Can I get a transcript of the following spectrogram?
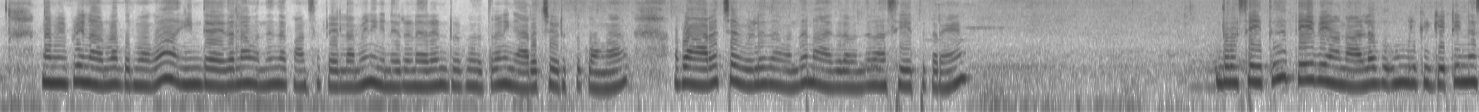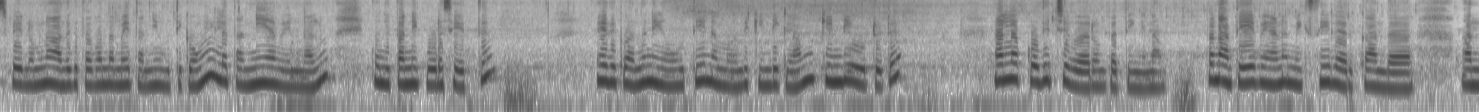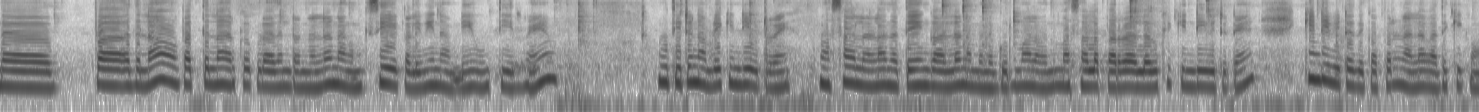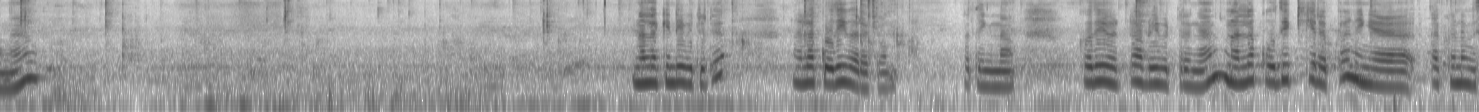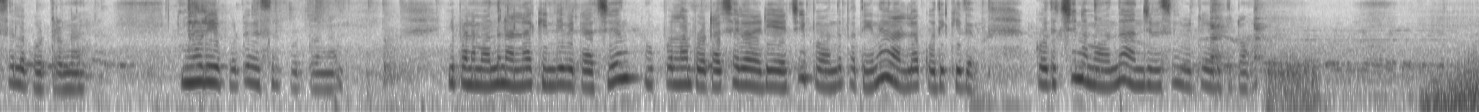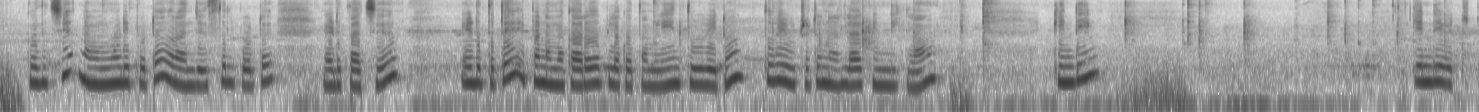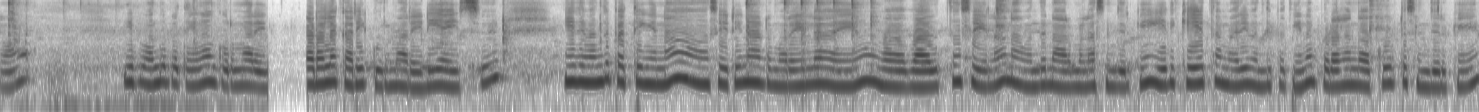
நம்ம எப்படி நார்மலாக குருமாகும் இந்த இதெல்லாம் வந்து இந்த கான்செப்ட் எல்லாமே நீங்கள் நெரு நெருன்ற பதத்தில் நீங்கள் அரைச்சி எடுத்துக்கோங்க. அப்புறம் அரைச்ச விழுதை வந்து நான் இதில் வந்து நான் சேர்த்துக்கிறேன். இதில் சேர்த்து தேவையான அளவு உங்களுக்கு கெட்டினஸ் வேணும்னா அதுக்கு தகுந்த மாதிரி தண்ணி ஊற்றிக்கோங்க இல்லை தண்ணியாக வேணுனாலும் கொஞ்சம் தண்ணி கூட சேர்த்து இதுக்கு வந்து நீங்கள் ஊற்றி நம்ம வந்து கிண்டிக்கலாம். கிண்டி விட்டுட்டு நல்லா கொதித்து வரும் பார்த்திங்கன்னா இப்போ நான் தேவையான மிக்சியில் இருக்க அந்த அந்த ப அதெல்லாம் பத்தெல்லாம் இருக்கக்கூடாதுன்றனால நாங்கள் மிக்சியை கழுவி நான் அப்படியே ஊற்றிடுறேன் ஊற்றிட்டு நான் அப்படியே கிண்டி விட்டுறேன். மசாலாலாம் அந்த தேங்காயில் நம்ம இந்த குருமாவில் வந்து மசாலா படுற அளவுக்கு கிண்டி விட்டுட்டேன். கிண்டி விட்டதுக்கப்புறம் நல்லா வதக்கிக்கோங்க. நல்லா கிண்டி விட்டுட்டு நல்லா கொதி வரட்டும். பார்த்தீங்கன்னா கொதி விட்டு அப்படியே விட்டுருங்க. நல்லா கொதிக்கிறப்ப நீங்கள் டக்குன்னு விசிலில் போட்டுருங்க. மூடியை போட்டு விசில் போட்டுருங்க. இப்போ நம்ம வந்து நல்லா கிண்டி விட்டாச்சு. உப்பெல்லாம் போட்டாச்சு எல்லாம் ரெடி ஆகிடுச்சு இப்போ வந்து பார்த்திங்கன்னா நல்லா கொதிக்குது. கொதித்து நம்ம வந்து அஞ்சு விசில் விட்டு எடுத்துட்டோம். கொதித்து நம்ம மூடி போட்டு ஒரு அஞ்சு விசில் போட்டு எடுத்தாச்சு. எடுத்துட்டு இப்போ நம்ம கருவேப்பிலை கொத்தமல்லியும் தூவிட்டோம். தூவி விட்டுட்டு நல்லா கிண்டிக்கலாம். கிண்டி கிண்டி விட்டுட்டோம். இப்போ வந்து பார்த்திங்கன்னா குருமா ரெடி கடலைக்கறி குருமா ரெடி ஆயிடுச்சு. இது வந்து பார்த்திங்கன்னா செட்டிநாட்டு முறையிலையும் வ வறுத்தும் செய்யலாம். நான் வந்து நார்மலாக செஞ்சுருக்கேன். இதுக்கேற்ற மாதிரி வந்து பார்த்திங்கன்னா புடலங்காய் கூட்டு செஞ்சுருக்கேன்.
